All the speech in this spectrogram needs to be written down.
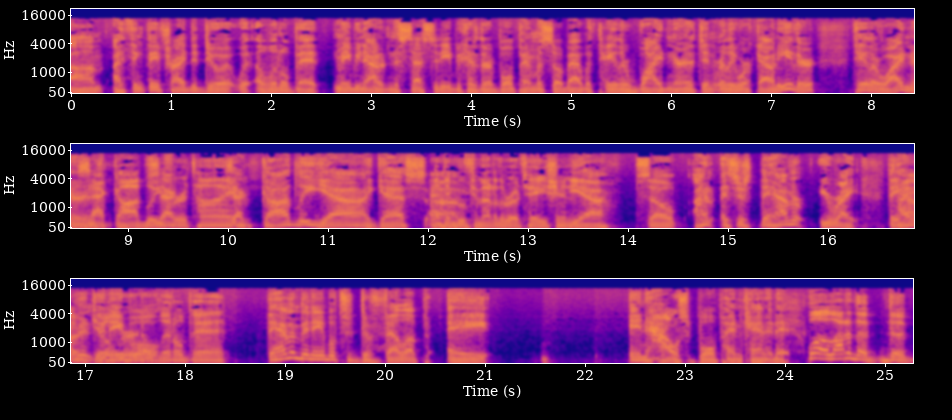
Um, I think they've tried to do it with a little bit, maybe not out of necessity because their bullpen was so bad with Taylor Widener. It didn't really work out either. Taylor Widener, Zack Godley for a time. Zack Godley, yeah, I guess. and they Um, moved him out of the rotation. Yeah. So I, it's just they haven't. You're right. They Tyler haven't Gilbert been able a little bit. they haven't been able to develop a in-house bullpen candidate. Well, a lot of the the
